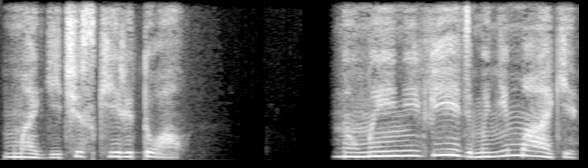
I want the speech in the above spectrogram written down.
магический ритуал». «Но мы и не ведьмы, не маги».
